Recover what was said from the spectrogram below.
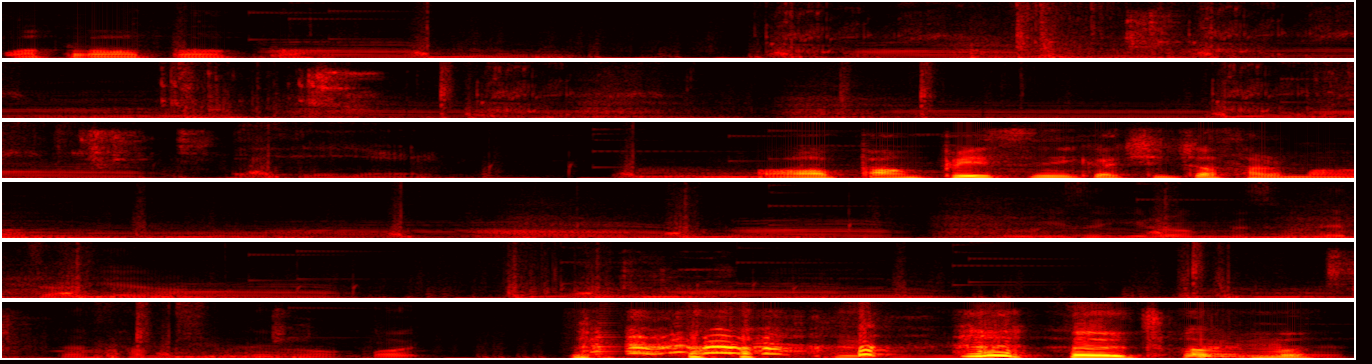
왔다, 왔다, 왔다. 아, 방패 있으니까 진짜 살만하네. 여기서 이러면서 랩작 해라. 나 30레벨, 어, 잠깐만.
